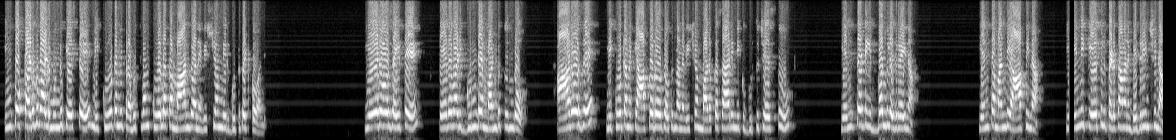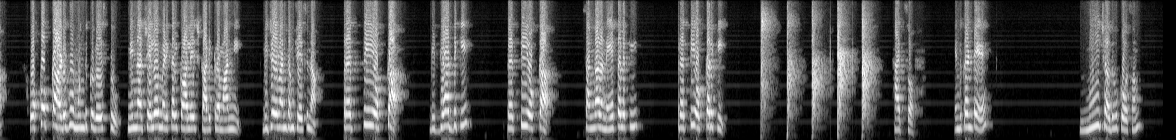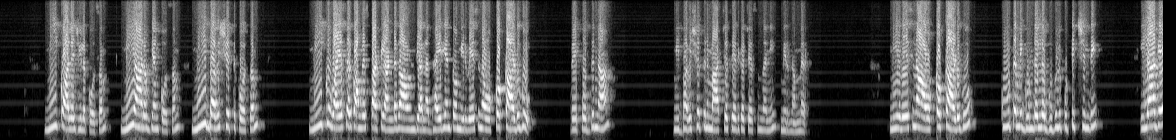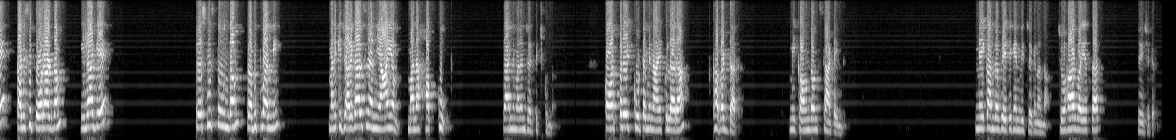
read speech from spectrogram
ఇంకొక అడుగు వాళ్ళు ముందుకేస్తే మీ కూటమి ప్రభుత్వం కూలక మాందు అనే విషయం మీరు గుర్తుపెట్టుకోవాలి. ఏ రోజైతే పేదవాడి గుండె మండుతుందో ఆ రోజే మీ కూటమికి ఆఖరి రోజు అవుతుందన్న విషయం మరొకసారి మీకు గుర్తు చేస్తూ ఎంతటి ఇబ్బందులు ఎదురైనా ఎంతమంది ఆపినా ఎన్ని కేసులు పెడతామని బెదిరించినా ఒక్కొక్క అడుగు ముందుకు వేస్తూ నిన్న చెలో మెడికల్ కాలేజ్ కార్యక్రమాన్ని విజయవంతం చేసిన ప్రతి ఒక్క విద్యార్థికి ప్రతి ఒక్క సంఘాల నేతలకి ప్రతి ఒక్కరికి హ్యాట్స్ ఆఫ్ ఎందుకంటే మీ చదువు కోసం మీ కాలేజీల కోసం మీ ఆరోగ్యం కోసం మీ భవిష్యత్తు కోసం మీకు వైఎస్ఆర్ కాంగ్రెస్ పార్టీ అండగా ఉంది అన్న ధైర్యంతో మీరు వేసిన ఒక్కొక్క అడుగు రేపొద్దున మీ భవిష్యత్తుని మార్చేసేదిగా చేస్తుందని మీరు నమ్మారు. మీరు వేసిన ఆ ఒక్కొక్క అడుగు కూటమి గుండెల్లో గుబులు పుట్టించింది. ఇలాగే కలిసి పోరాడదాం. ఇలాగే ప్రశ్నిస్తూ ఉందాం ప్రభుత్వాన్ని. మనకి జరగాల్సిన న్యాయం మన హక్కు. దాన్ని మనం జరిపించుకుందాం. కార్పొరేట్ కూటమి నాయకులారా ఖబర్దార్ మీ కౌంట్ డౌన్ స్టార్ట్ అయింది. Make Andhra great again with Jagan అన్న. జోహార్ వైఎస్ఆర్ జై జగన్.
